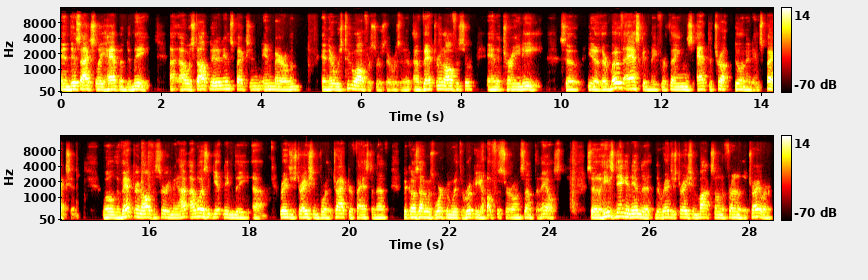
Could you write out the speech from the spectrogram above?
and this actually happened to me. I, I was stopped at an inspection in Maryland and there was two officers. There was a, a veteran officer and a trainee. So, you know, they're both asking me for things at the truck doing an inspection. Well, the veteran officer, I mean, I, I wasn't getting him the uh, registration for the tractor fast enough because I was working with the rookie officer on something else. So he's digging in the, the registration box on the front of the trailer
